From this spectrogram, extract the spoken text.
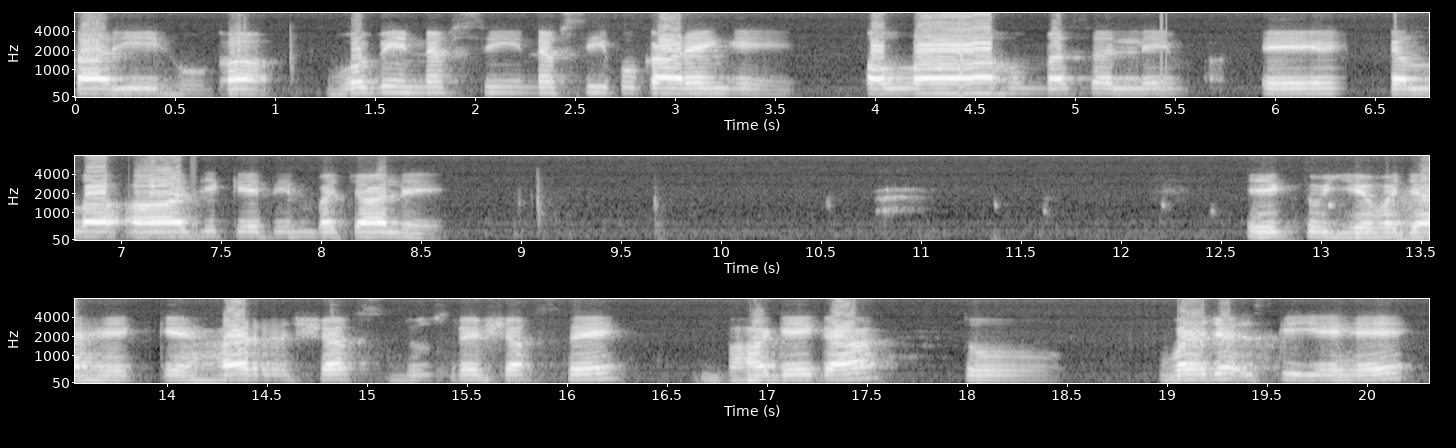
تاری ہوگا، وہ بھی نفسی نفسی پکاریں گے۔ اللہم سلم، اے اللہ، آج کے دن بچا لے۔ ایک تو یہ وجہ ہے کہ ہر شخص دوسرے شخص سے بھاگے گا، تو وجہ اس کی یہ ہے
